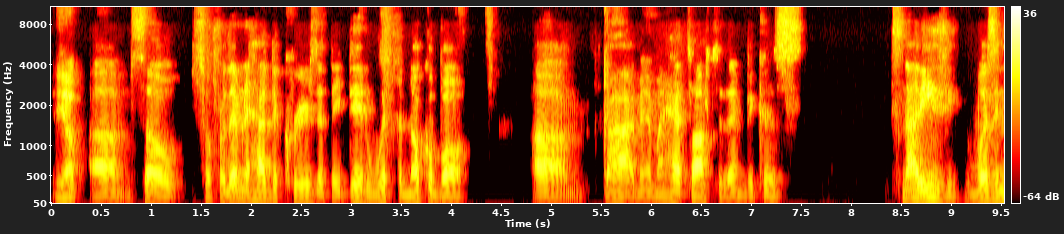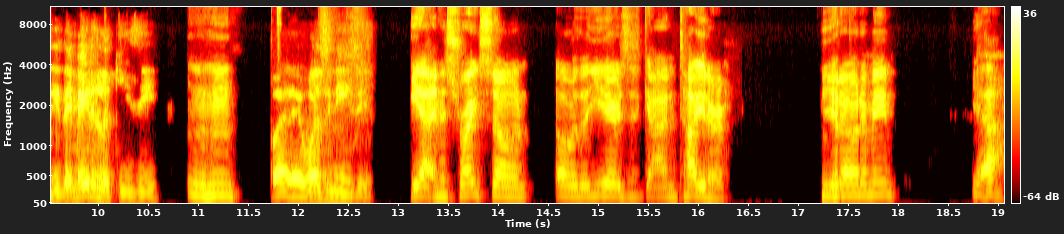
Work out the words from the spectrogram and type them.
Yep. Um, so so for them to have the careers that they did with the knuckleball, um, God, man, my hat's off to them because it's not easy. It wasn't easy. They made it look easy, Mm-hmm. but it wasn't easy. Yeah, and the strike zone over the years has gotten tighter. You know what I mean? Yeah.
